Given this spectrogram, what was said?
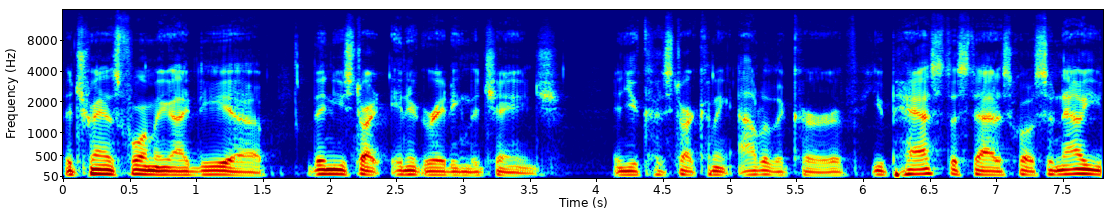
the transforming idea, then you start integrating the change and you start coming out of the curve. You pass the status quo. So now you,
